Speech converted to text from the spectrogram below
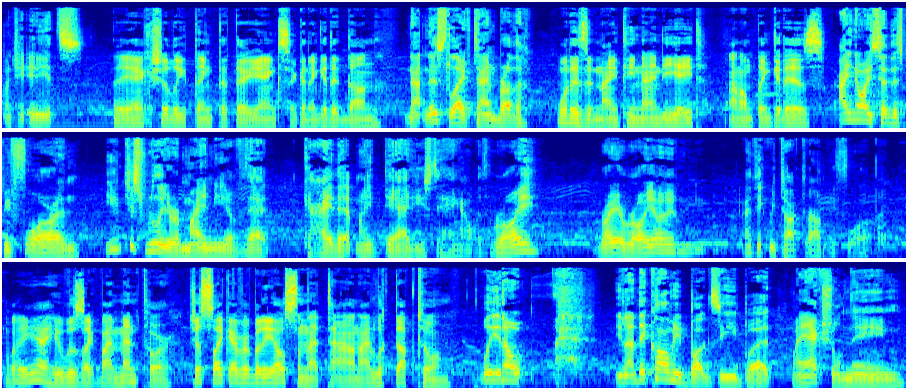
Bunch of idiots. They actually think that their Yanks are going to get it done. Not in this lifetime, brother. What is it, 1998? I don't think it is. I know I said this before, and you just really remind me of that guy that my dad used to hang out with, Roy. Roy Arroyo. I think we talked about him before, but Well, yeah, he was like my mentor. Just like everybody else in that town, I looked up to him. well, you know, you know they call me Bugsy, but my actual name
